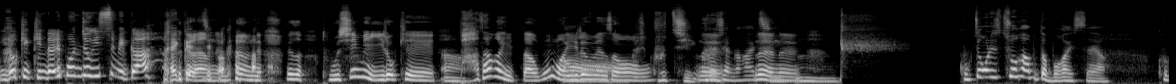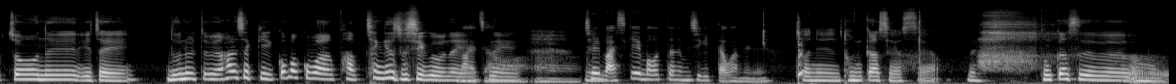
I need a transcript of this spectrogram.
이렇게 긴 날이 본적 있습니까? 그럼요, 그렇죠. 그래서 도심이 이렇게 어. 바다가 있다고 막 이러면서 어, 그렇지. 네. 그런 생각하지. 네, 네. 음. 국정원에서 추억하면 또 뭐가 있어요? 국조는 이제 눈을 뜨면 하루 세끼 꼬박꼬박 밥 챙겨주시고 네. 맞아. 네. 어. 제일 네. 맛있게 먹었던 음식 있다고 하면은 저는 돈가스였어요. 네. 돈가스 어.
